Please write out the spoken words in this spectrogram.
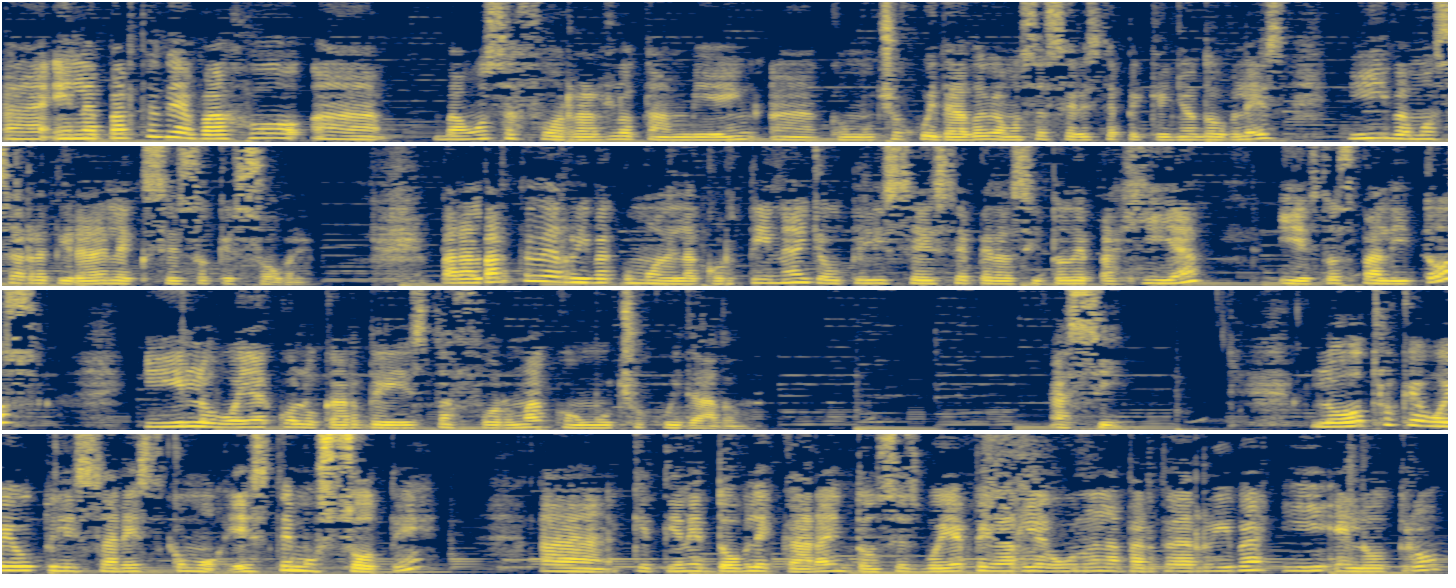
Uh, en la parte de abajo uh, vamos a forrarlo también con mucho cuidado. Vamos a hacer este pequeño doblez. Y vamos a retirar el exceso que sobre. Para la parte de arriba como de la cortina yo utilicé este pedacito de pajilla y estos palitos y lo voy a colocar de esta forma con mucho cuidado. Así. Lo otro que voy a utilizar es como este mozote uh, que tiene doble cara. Entonces voy a pegarle uno en la parte de arriba y el otro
